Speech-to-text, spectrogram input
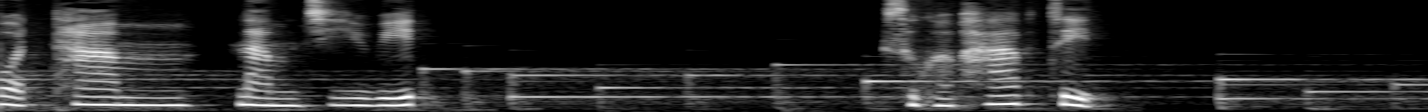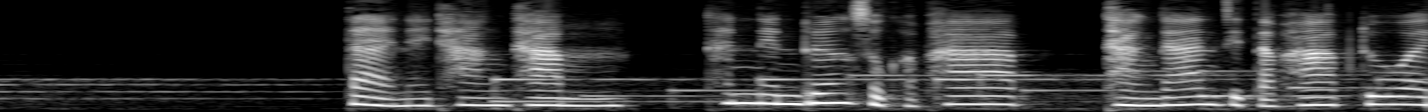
บทธรรมนำชีวิต สุขภาพจิต แต่ในทางธรรม ท่านเน้นเรื่องสุขภาพทางด้านจิตภาพด้วย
